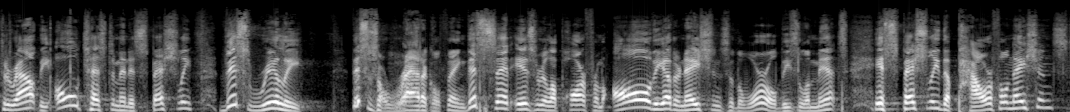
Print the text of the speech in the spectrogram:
throughout the Old Testament especially, this really this is a radical thing. This set Israel apart from all the other nations of the world, these laments, especially the powerful nations,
